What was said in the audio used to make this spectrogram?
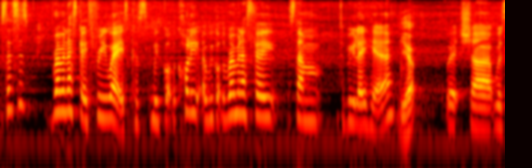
so this is Romanesco three ways because we've got the colli- uh, we've got the Romanesco stem tabbouleh here, yep, which uh, was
